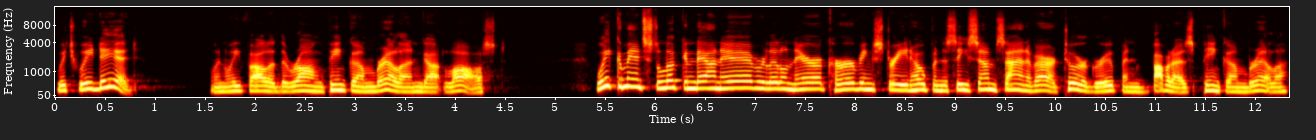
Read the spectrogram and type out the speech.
which we did when we followed the wrong pink umbrella and got lost. We commenced looking down every little narrow curving street, hoping to see some sign of our tour group and Barbara's pink umbrella.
